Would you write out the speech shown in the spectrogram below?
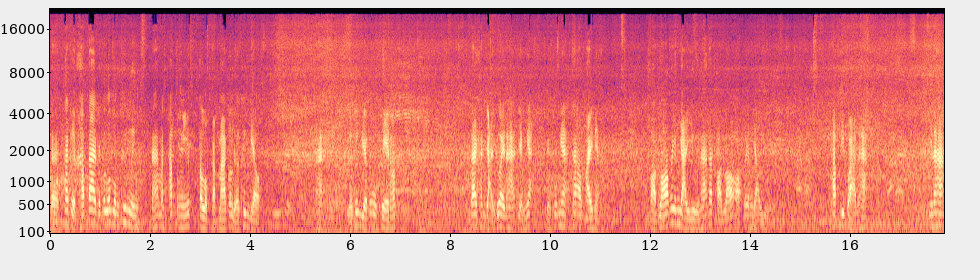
แต่ถ้าเกิดพับได้มันก็ลดลงครึ่งหนึ่งนะฮะมันพับตรงนี้ตลบกลับมาก็เหลือครึ่งเดียวนะฮะ เหลือครึ่งเดียวก็โอเคเนาะได้คันใหญ่ด้วยนะฮะอย่างเนี้ยอย่างพวกเนี้ยถ้าเอาไปเนี่ย ถอดล้อก็ยังใหญ่อยู่นะฮะถ้าถอดล้อออกก็ยังใหญ่อยู่พับดีกว่านะฮะนี่นะฮะ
